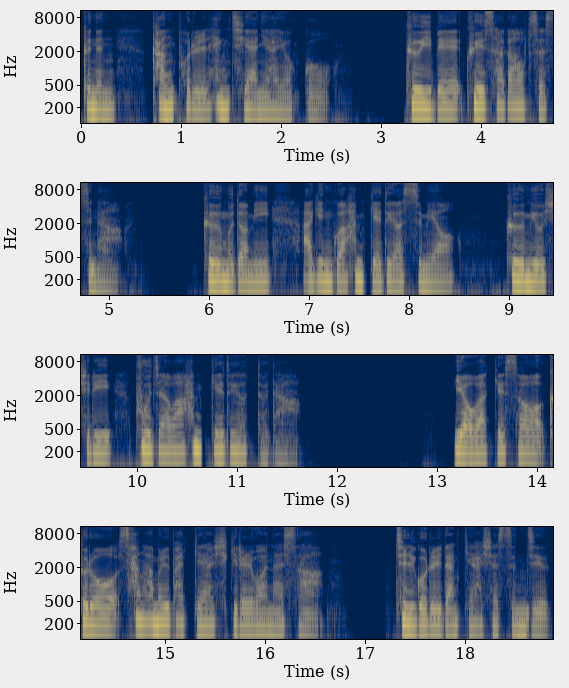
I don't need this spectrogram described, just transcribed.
그는 강포를 행치 아니하였고 그 입에 괴사가 없었으나 그 무덤이 악인과 함께 되었으며 그 묘실이 부자와 함께 되었도다. 여호와께서 그로 상함을 받게 하시기를 원하사 질고를 당케 하셨은즉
